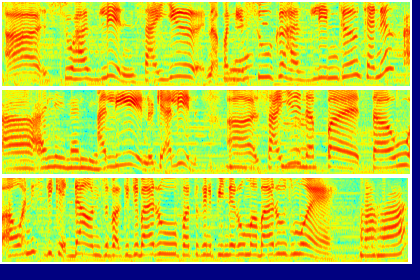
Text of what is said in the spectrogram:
uh, Suhazlin Saya nak panggil Ya. Su ke Hazlin ke macam mana? Ah, Alin, Alin. Alin Okay Alin uh, Saya dapat tahu Awak ni sedikit down Sebab kerja baru Lepas tu kena pindah rumah baru semua eh Aha.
